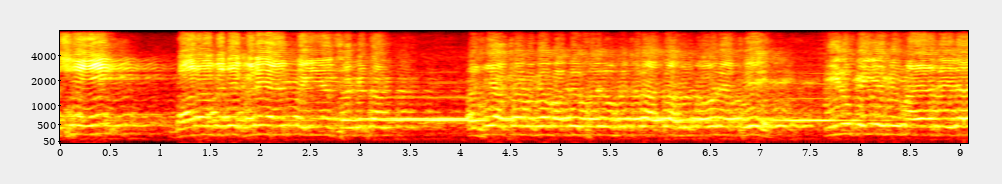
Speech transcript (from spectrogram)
ਅਸੀਂ 12 ਵਜੇ ਖੜੇ ਆਏ ਪਈਆਂ ਸੰਗਤਾਂ। ਅਸੀਂ ਆਖਿਆ ਮਖਿਆ ਬਾਬੇ ਸਾਹਿਬ, ਉਹ ਖੜਾਤਾ ਹੁਣ ਕੌਣ ਹੈ ਇੱਥੇ? ਇਹਨੂੰ ਕਹੀਏ ਵੀ ਮਾਇਆ ਦੇ ਜਾ?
